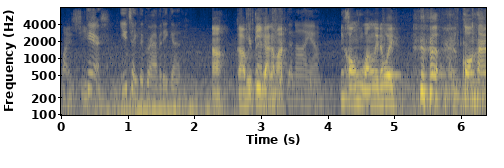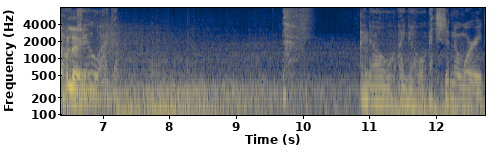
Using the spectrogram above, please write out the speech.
ไม่ชี Here, you take the gravity gun. อะกราวิ You're ตี้ better การ with มา it than I am. นี่ของหวงเลยนะเว้ย ของหายหมดเลย You, I got. I know, I know. I shouldn't have worried.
